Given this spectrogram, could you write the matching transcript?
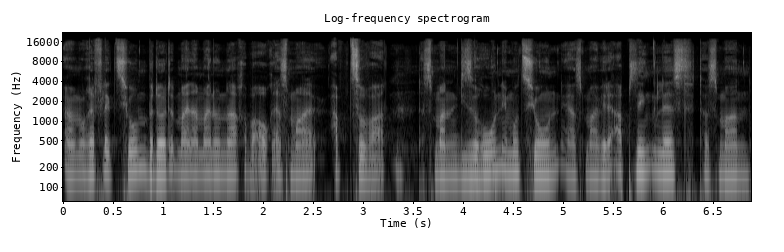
Ähm, Reflexion bedeutet meiner Meinung nach aber auch erstmal abzuwarten. Dass man diese hohen Emotionen erstmal wieder absinken lässt, dass man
